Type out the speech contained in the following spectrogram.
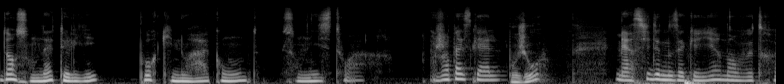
dans son atelier pour qu'il nous raconte son histoire. Bonjour Pascal. Bonjour. Merci de nous accueillir dans votre,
